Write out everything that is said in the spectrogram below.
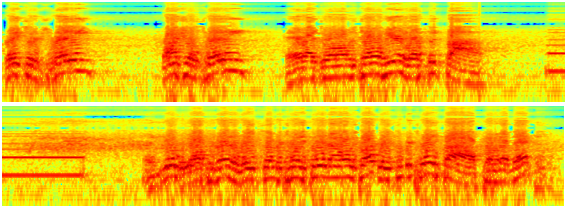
Racers ready. Marshall's ready. Everybody's going on the toe here, less than five. And we off the runner, race number 24 now on the clock, race number 25 coming up next.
